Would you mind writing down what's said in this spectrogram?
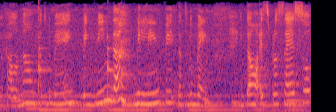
eu falo, não, tá tudo bem, bem-vinda, me limpe, tá tudo bem. Então, esse processo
